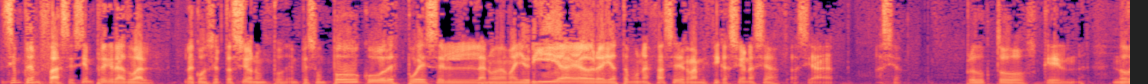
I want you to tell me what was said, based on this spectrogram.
siempre en fase, siempre gradual. La concertación empezó un poco, después el- la nueva mayoría, y ahora ya estamos en una fase de ramificación hacia, hacia, hacia productos que no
